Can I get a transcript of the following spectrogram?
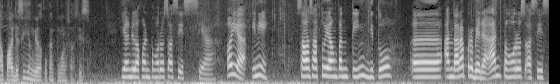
apa aja sih yang dilakukan pengurus OSIS? Yang dilakukan pengurus OSIS ya. Oh iya, ini salah satu yang penting gitu eh, antara perbedaan pengurus OSIS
